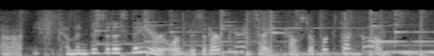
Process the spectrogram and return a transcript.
uh, you should come and visit us there or visit our parent site, howstuffworks.com.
